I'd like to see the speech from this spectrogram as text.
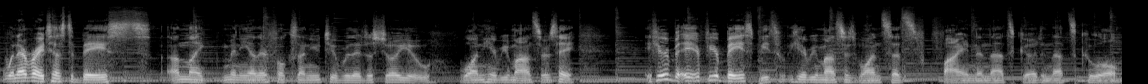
whenever I test a base, unlike many other folks on YouTube, where they just show you one Here Be Monsters, hey, if your if your base beats Here Be Monsters once, that's fine and that's good and that's cool.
